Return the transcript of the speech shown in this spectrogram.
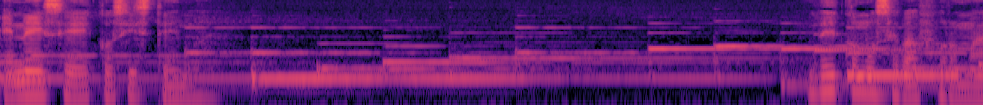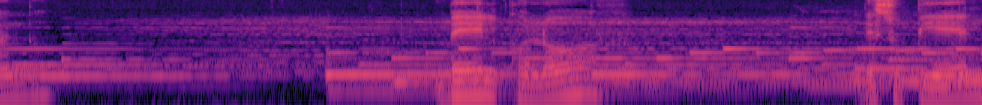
en ese ecosistema. Ve cómo se va formando. Ve el color de su piel,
